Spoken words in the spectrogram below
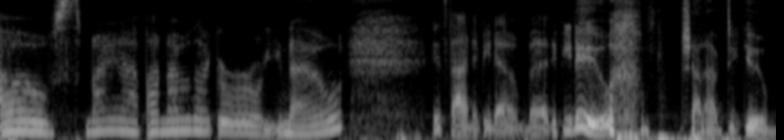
oh, snap, I know that girl, you know. It's fine if you don't, but if you do, shout out to you.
